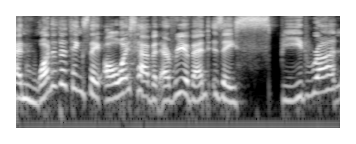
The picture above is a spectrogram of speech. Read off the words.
and one of the things they always have at every event is a speed run.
